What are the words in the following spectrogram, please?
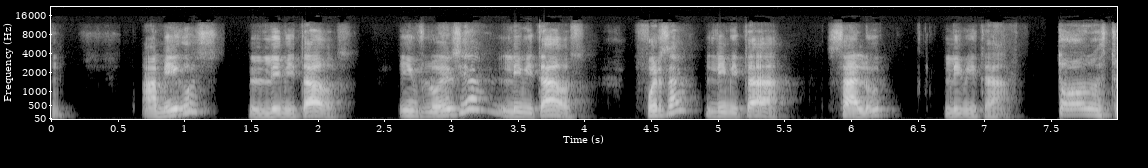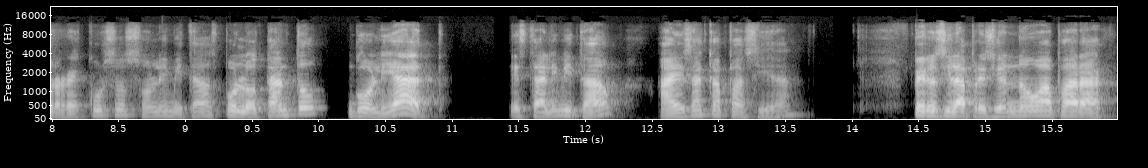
Amigos limitados. Influencia limitados. Fuerza limitada. Salud limitada. Todos nuestros recursos son limitados. Por lo tanto, Goliat está limitado a esa capacidad. Pero si la presión no va a parar,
